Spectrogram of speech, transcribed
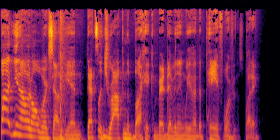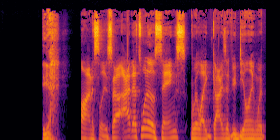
But you know, it all works out in the end. That's a drop in the bucket compared to everything we've had to pay for for this wedding. Yeah. Honestly, so I, that's one of those things where, like, guys, if you're dealing with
